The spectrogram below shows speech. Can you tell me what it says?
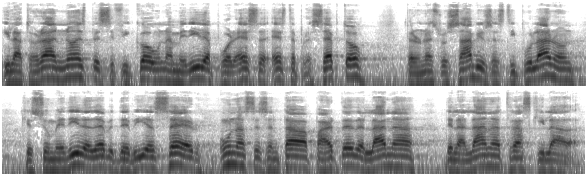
Y la Torah no especificó una medida por este, este precepto, pero nuestros sabios estipularon que su medida debe- debía ser una sesentava parte de, lana, de la lana trasquilada.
